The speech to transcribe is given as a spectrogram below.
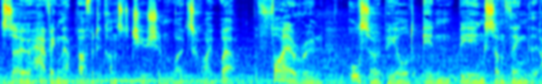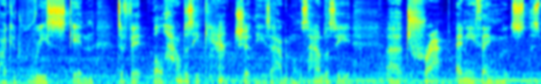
so having that buffer to constitution works quite well. Fire Rune also appealed in being something that I could reskin to fit, well, how does he capture these animals? How does he uh, trap anything that's this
